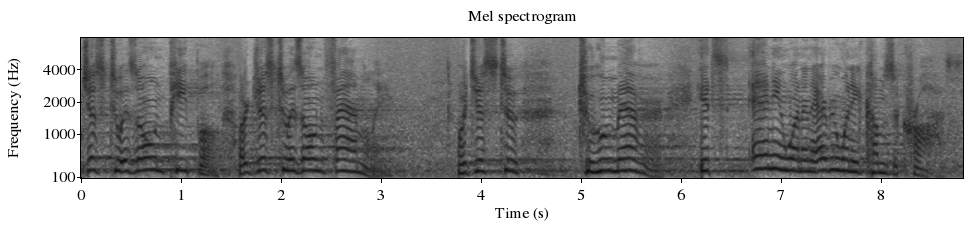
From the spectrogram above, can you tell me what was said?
just to his own people or just to his own family or just to, to whomever. It's anyone and everyone he comes across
